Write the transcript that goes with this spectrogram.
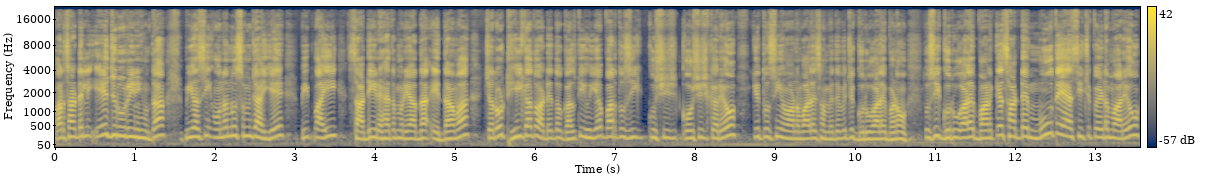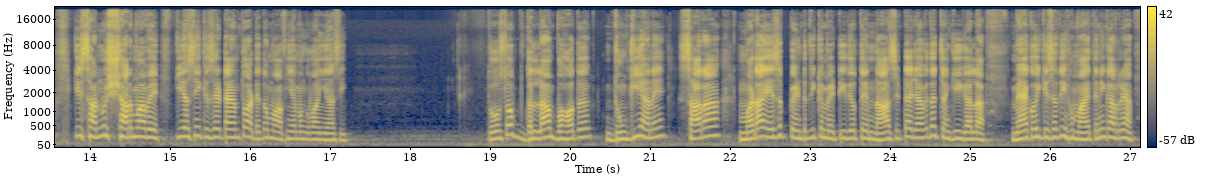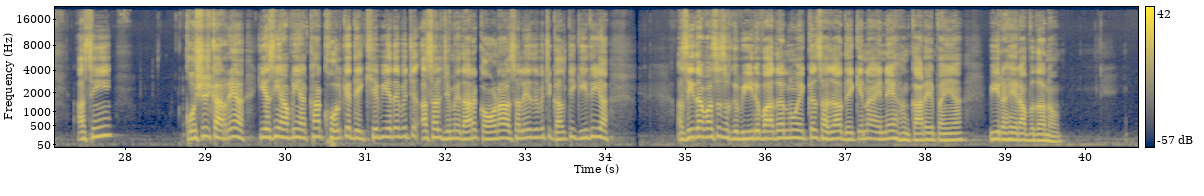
ਪਰ ਸਾਡੇ ਲਈ ਇਹ ਜ਼ਰੂਰੀ ਨਹੀਂ ਹੁੰਦਾ ਵੀ ਅਸੀਂ ਉਹਨਾਂ ਨੂੰ ਸਮਝਾਈਏ ਵੀ ਭਾਈ ਸਾਡੀ ਰਹਿਤ ਮਰਿਆਦਾ ਇਦਾਂ ਵਾ, ਚਲੋ ਠੀਕ ਆ, ਤੁਹਾਡੇ ਤੋਂ ਗਲਤੀ ਹੋਈ ਆ, ਪਰ ਤੁਸੀਂ ਕੋਸ਼ਿਸ਼ ਕੋਸ਼ਿਸ਼ ਕਰਿਓ ਕਿ ਤੁਸੀਂ ਆਉਣ ਵਾਲੇ ਸਮੇਂ ਦੇ ਵਿੱਚ ਗੁਰੂ ਵਾਲੇ ਬਣੋ। ਤੁਸੀਂ ਗੁਰੂ ਵਾਲੇ ਬਣ ਕੇ ਸਾਡੇ ਮੂੰਹ ਤੇ ਐਸੀ ਚਪੇੜ ਮਾਰਿਓ ਕਿ ਸਾਨੂੰ ਸ਼ਰਮ ਆਵੇ ਕਿ ਅਸੀਂ ਕਿਸੇ ਟਾਈਮ ਤੁਹਾਡੇ ਤੋਂ ਮਾਫੀਆਂ ਮੰਗਵਾਈਆਂ ਸੀ। ਦੋਸਤੋ, ਗੱਲਾਂ ਬਹੁਤ ਡੂੰਘੀਆਂ ਨੇ। ਸਾਰਾ ਮੜਾ ਇਸ ਪਿੰਡ ਦੀ ਕਮੇਟੀ ਦੇ ਉੱਤੇ ਨਾ ਸਿੱਟਿਆ ਜਾਵੇ ਤਾਂ ਚੰਗੀ ਗੱਲ ਆ। ਮੈਂ ਕੋਈ ਕਿਸੇ ਦੀ ਹਮਾਇਤ ਨਹੀਂ ਕਰ ਰਿਹਾ। ਅਸੀਂ ਕੋਸ਼ਿਸ਼ ਕਰ ਰਹੇ ਹਾਂ ਕਿ ਅਸੀਂ ਆਪਣੀਆਂ ਅੱਖਾਂ ਖੋਲ ਕੇ ਦੇਖੀਏ ਵੀ ਇਹਦੇ ਵਿੱਚ ਅਸਲ ਜ਼ਿੰਮੇਦਾਰ ਕੌਣ ਆ, ਅਸਲ ਇਹਦੇ ਵਿੱਚ ਗਲਤੀ ਕਿਹਦੀ ਆ। ਅਸੀਂ ਤਾਂ ਬਸ ਸੁਖਬੀਰ ਬਾਦਲ ਨੂੰ ਇੱਕ ਸਜ਼ਾ ਦੇ ਕੇ ਨਾ ਇੰਨੇ ਹੰਕਾਰੇ ਪਏ ਆ ਵੀ ਰਹੇ ਰੱਬ ਦਾ ਨਾਮ।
